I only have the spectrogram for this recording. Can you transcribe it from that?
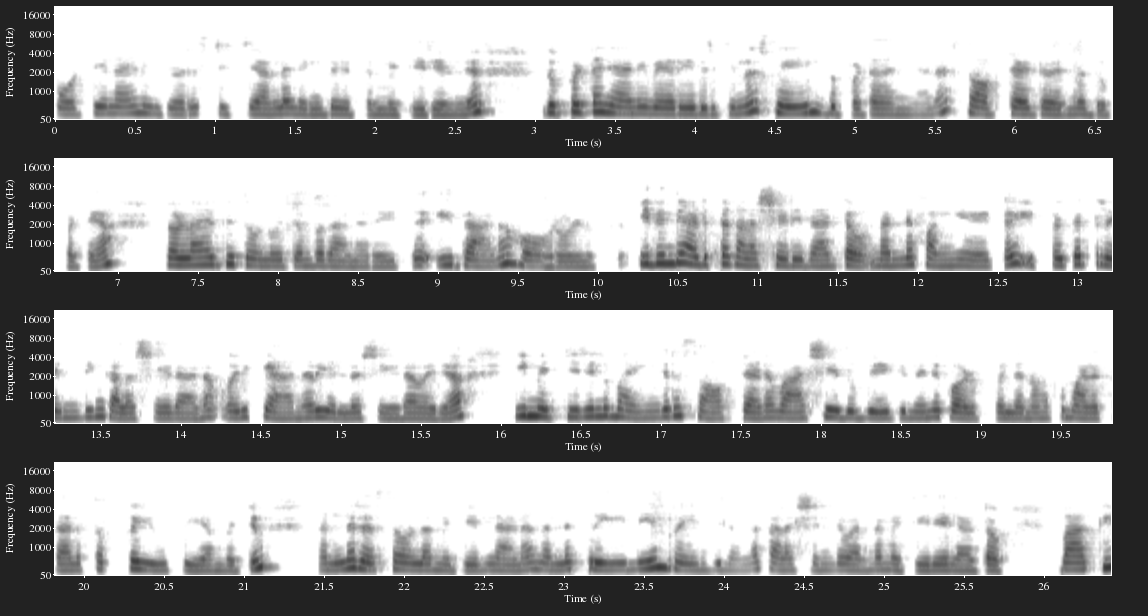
ഫോർട്ടി നയൻ ഇഞ്ച് വരെ സ്റ്റിച്ച് ചെയ്യാനുള്ള ലെങ്ത് കിട്ടും മെറ്റീരിയലിന് ദുപ്പട്ട ഞാൻ വെയർ ചെയ്തിരിക്കുന്നത് സെയിം ദുപ്പട്ട തന്നെയാണ്. സോഫ്റ്റ് ആയിട്ട് വരുന്ന ദുപ്പട്ടയാ. തൊള്ളായിരത്തി തൊണ്ണൂറ്റൊമ്പതാണ് റേറ്റ് ഇതാണ് ഓവറോൾ ലുക്ക് ഇതിന്റെ അടുത്ത കളർ ഷെയ്ഡ് ഇതാട്ടോ. നല്ല ഭംഗിയായിട്ട് ഇപ്പോഴത്തെ ട്രെൻഡിങ് കളർ ഷെയ്ഡാണ് ഒരു കാനറി യെല്ലോ ഷെയ്ഡാ വരിക. ഈ മെറ്റീരിയൽ ഭയങ്കര സോഫ്റ്റ് ആണ്. വാഷ് ചെയ്ത് ഉപയോഗിക്കുന്നതിന് കുഴപ്പമില്ല. നമുക്ക് മഴക്കാലത്തൊക്കെ യൂസ് ചെയ്യാൻ പറ്റും. നല്ല രസമുള്ള മെറ്റീരിയലാണ് നല്ല പ്രീമിയം റേഞ്ചിലുള്ള കളക്ഷനിൽ വരുന്ന മെറ്റീരിയൽ ആട്ടോ. ബാക്കി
